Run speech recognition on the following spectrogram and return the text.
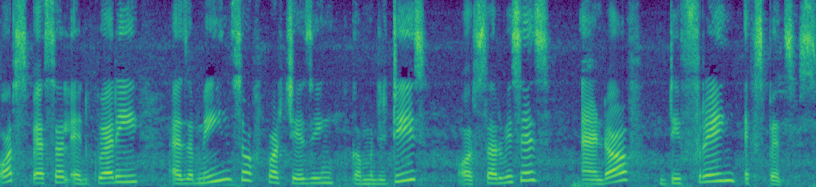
or special inquiry as a means of purchasing commodities और services and of defraying expenses.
